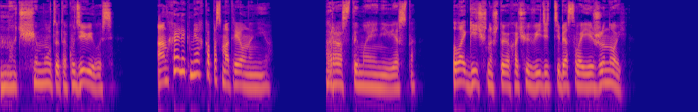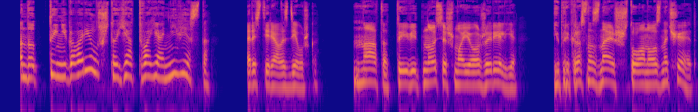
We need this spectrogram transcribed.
«Но чему ты так удивилась?» Анхалик мягко посмотрел на нее. «Раз ты моя невеста, логично, что я хочу видеть тебя своей женой». «Но ты не говорил, что я твоя невеста?» — растерялась девушка. «Ната, ты ведь носишь мое ожерелье и прекрасно знаешь, что оно означает».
